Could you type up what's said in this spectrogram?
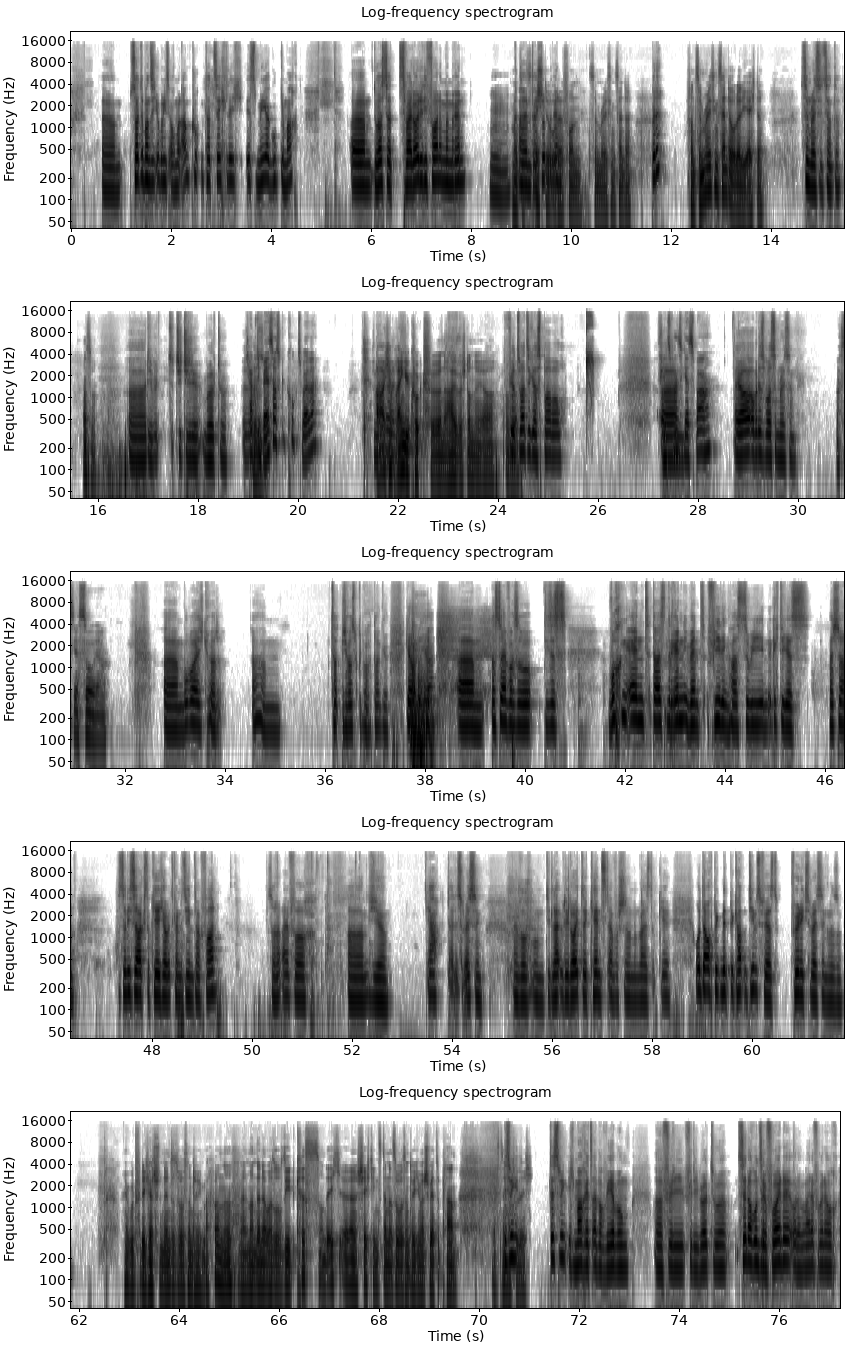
Ähm, sollte man sich übrigens auch mal angucken, tatsächlich. Ist mega gut gemacht. Ähm, du hast ja zwei Leute, die fahren immer im Rennen. Mhm. Meinst Ähm, das drei echte Stunden oder von Sim Racing Center? Bitte? Von Sim Racing Center oder die echte? Sim Racing Center. Achso. Äh, die World Tour. Also, Habt ihr Bessers geguckt, Zwölfer? Ah, Nein, ich nein, habe reingeguckt für eine halbe Stunde, ja. Aber 24er Spa war auch. 24er Spa? Ja, aber das war Sim Racing. Ach ja, so, ja. Ähm, wo war ich gerade? Ähm, das hat mich rausgebracht, danke. Genau, hier. ähm, dass du einfach so dieses Wochenend, da ist ein Rennevent-Feeling hast, so wie ein richtiges, weißt du schon, dass du nicht sagst, okay, ich habe jetzt kann jetzt jeden Tag fahren, sondern einfach ähm, hier, ja, geiles Racing. Einfach und die, die Leute kennst einfach schon und weißt, okay. Und auch be- mit bekannten Teams fährst. Phoenix Racing oder so. Ja gut, für dich als Student ist sowas natürlich machbar, ne? Wenn man dann aber so sieht, Chris und ich, äh, Schichtdienst, dann ist sowas natürlich immer schwer zu planen. Deswegen, deswegen, ich mache jetzt einfach Werbung äh, für, die, für die World Tour. Das sind auch unsere Freunde oder meine Freunde auch.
